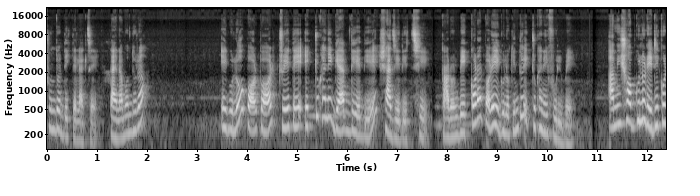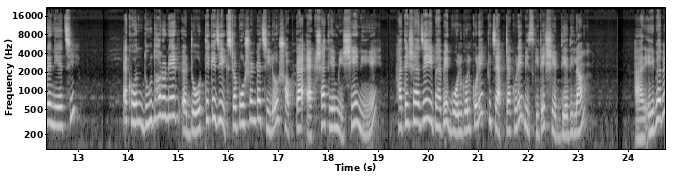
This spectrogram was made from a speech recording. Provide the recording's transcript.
সুন্দর দেখতে লাগছে, তাই না বন্ধুরা? এগুলো পরপর ট্রেতে একটুখানি গ্যাপ দিয়ে দিয়ে সাজিয়ে দিচ্ছি, কারণ বেক করার পরে এগুলো কিন্তু একটুখানি ফুলবে। আমি সবগুলো রেডি করে নিয়েছি এখন দু ধরনের ডোর থেকে যে এক্সট্রা পোর্শনটা ছিল, সবটা একসাথে মিশিয়ে নিয়ে হাতের সাহায্যে এইভাবে গোল গোল করে একটু চ্যাপটা করে বিস্কিটের শেপ দিয়ে দিলাম। আর এইভাবে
